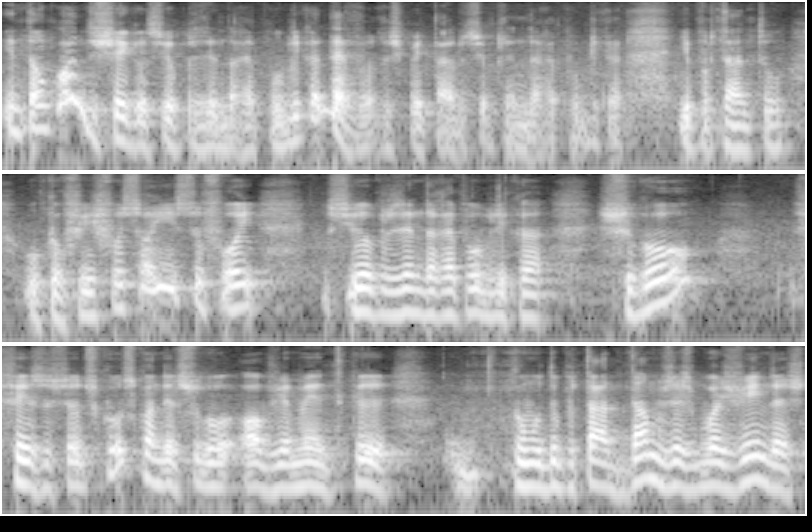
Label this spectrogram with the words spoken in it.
então, quando chega o Sr. Presidente da República, deve respeitar o Sr. Presidente da República. E, portanto, o que eu fiz foi só isso, foi o Sr. Presidente da República chegou, fez o seu discurso. Quando ele chegou, obviamente que, como deputado, damos as boas-vindas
